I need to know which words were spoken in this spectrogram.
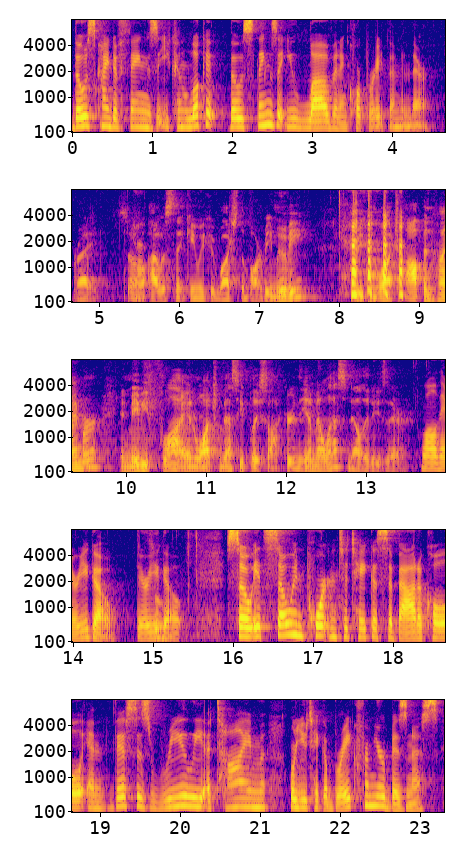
Those kind of things that you can look at those things that you love and incorporate them in there. Right. So Yeah. I was thinking we could watch the Barbie movie. We can watch Oppenheimer and maybe fly and watch Messi play soccer in the MLS now that he's there. Well, there you go. There you So- go. So it's so important to take a sabbatical, and this is really a time where you take a break from your business.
